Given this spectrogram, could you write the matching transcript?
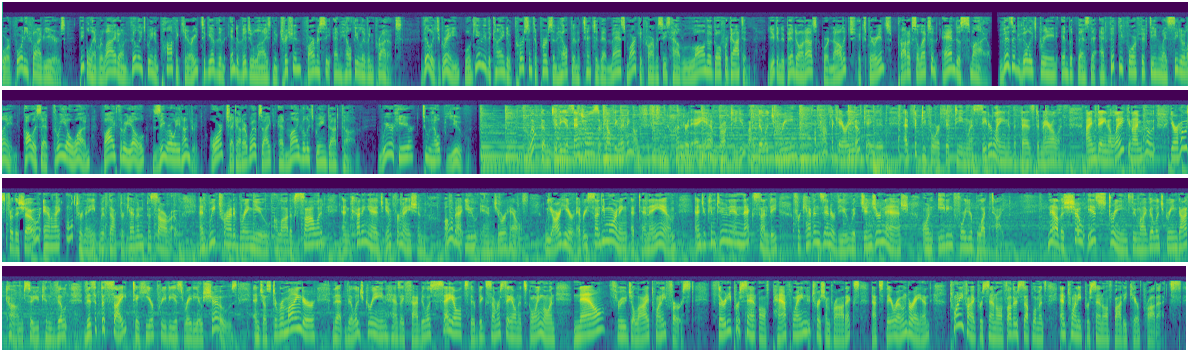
For 45 years, people have relied on Village Green Apothecary to give them individualized nutrition, pharmacy, and healthy living products. Village Green will give you the kind of person to person help and attention that mass market pharmacies have long ago forgotten. You can depend on us for knowledge, experience, product selection, and a smile. Visit Village Green in Bethesda at 5415 West Cedar Lane. Call us at 301 530 0800 or check out our website at myvillagegreen.com. We're here to help you. Welcome to the Essentials of Healthy Living on 1500 AM, brought to you by Village Green Apothecary, located at 5415 West Cedar Lane in Bethesda, Maryland. I'm Dana Lake, and I'm ho- your host for the show, and I alternate with Dr. Kevin Passaro. And we try to bring you a lot of solid and cutting edge information all about you and your health. We are here every Sunday morning at 10 a.m., and you can tune in next Sunday for Kevin's interview with Ginger Nash on eating for your blood type. Now, the show is streamed through myvillagegreen.com, so you can visit the site to hear previous radio shows. And just a reminder that Village Green has a fabulous sale. It's their big summer sale, and it's going on now through July 21st. 30% off Pathway nutrition products, that's their own brand, 25% off other supplements, and 20% off body care products.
